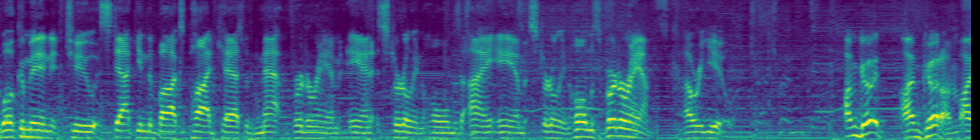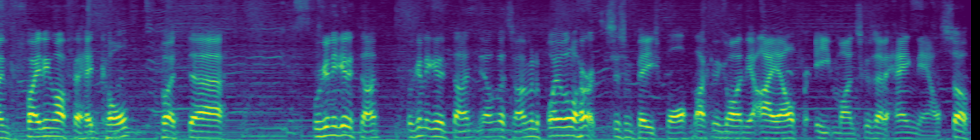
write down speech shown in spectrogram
Welcome in to Stacking the Box podcast with Matt Verderame and Sterling Holmes. I am Sterling Holmes. Verderame, how are you? I'm good. I'm good. I'm, I'm fighting off a head cold, but uh, we're going to get it done. We're going to get it done. You know, listen, I'm going to play a little hurt. This isn't baseball. I'm not going to go on the IL for eight months because I have a hangnail. So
